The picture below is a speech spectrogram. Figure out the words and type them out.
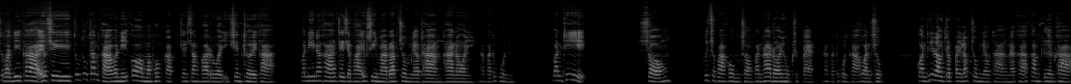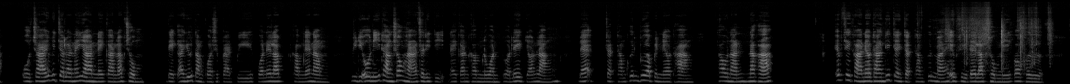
สวัสดีค่ะ FC ทุกทุกท่านค่ะ วันนี้ก็มาพบกับเจสังพารวยอีกเช่นเคยค่ะ วันนี้นะคะเจจะพา FC มารับชมแนวทางฮานอยนะคะทุกคน วันที่ 2 พฤษภาคม 2568 นะคะทุกคนค่ะ วันศุกร์ก่อนที่เราจะไปรับชมแนวทางนะคะคำเตือนค่ะ โปรดใช้วิจารณญาณในการรับชม เด็กอายุต่ำกว่า 18 ปี ควรได้รับคำแนะนำ วิดีโอนี้ทางช่องหาสถิติในการคำนวณตัวเลขย้อนหลัง และจัดทำขึ้นเพื่อเป็นแนวทางเท่านั้นนะคะ FC ขาแนวทางที่จะจัดทำขึ้นมาให้ FC ได้รับชมนี้ก็คือ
